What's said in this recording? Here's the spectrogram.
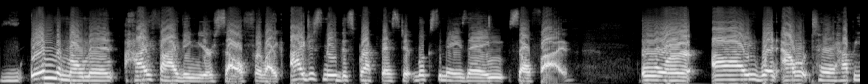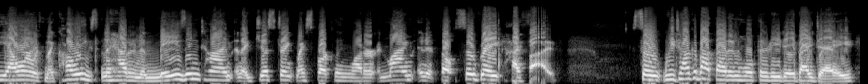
in the moment, high fiving yourself for, like, I just made this breakfast, it looks amazing, self five. Or I went out to happy hour with my colleagues and I had an amazing time and I just drank my sparkling water and lime and it felt so great, high five. So we talk about that in Whole 30 Day by Day,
